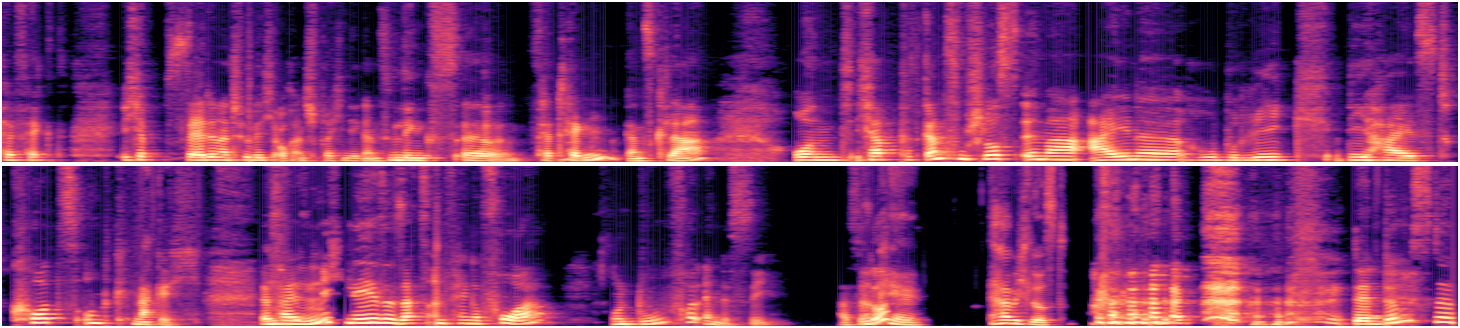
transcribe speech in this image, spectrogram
Perfekt. Ich hab, werde natürlich auch entsprechend die ganzen Links äh, vertaggen, ganz klar. Und ich habe ganz zum Schluss immer eine Rubrik, die heißt kurz und knackig. Das mhm. heißt, ich lese Satzanfänge vor und du vollendest sie. Hast du Lust? Okay, habe ich Lust. der dümmste,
